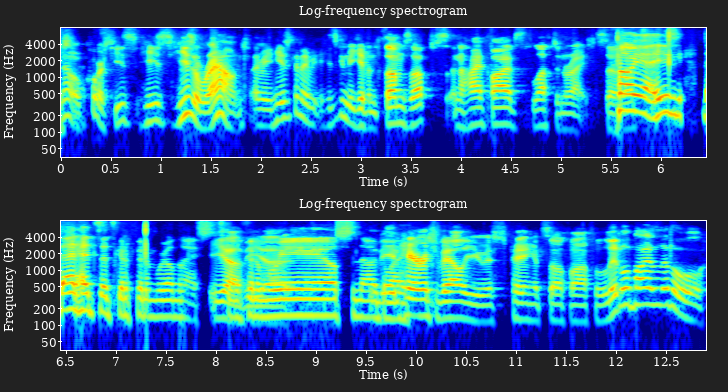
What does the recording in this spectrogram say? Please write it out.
no, of course he's he's he's around. I mean, he's gonna be he's gonna be giving thumbs ups and high fives left and right. So Oh yeah, he's that headset's gonna fit him real nice. It's Yeah, gonna fit him uh, real snug. the inherent value is paying itself off little by little.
